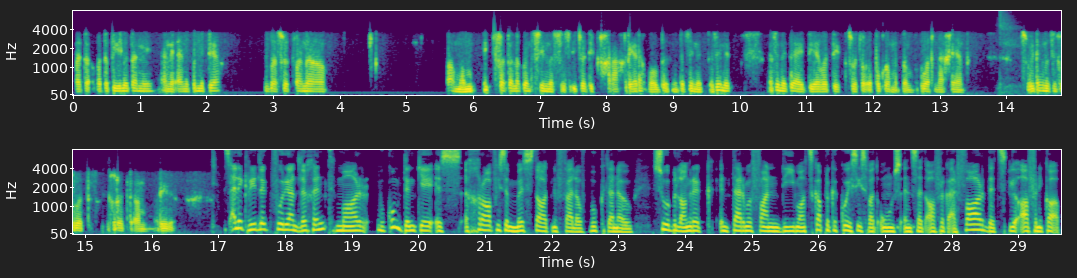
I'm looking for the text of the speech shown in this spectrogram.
wat wat die piloot en die en die, komitee was soort van uh, om iets wat hulle kon sien is, is iets wat ek graag regtig wil doen. Dit is net dit is net dit is net 'n idee wat ek so tot opkom met om oor na gaan. So ek dink dit is 'n groot groot um, rede. Is eintlik redelik voorhand liggend, maar hoekom dink jy is 'n grafiese misdaad novelle of boek dan nou so belangrik in terme van die maatskaplike kwessies wat ons in Suid-Afrika ervaar? Dit speel af in die Kaap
